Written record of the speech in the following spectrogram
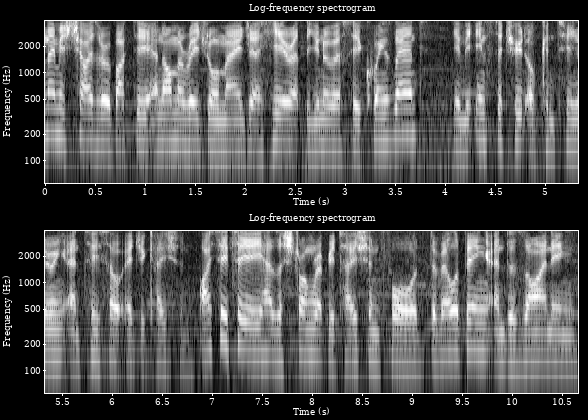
name is Chaizara Bhakti and I'm a Regional Manager here at the University of Queensland in the Institute of Continuing and TESOL Education. ICTE has a strong reputation for developing and designing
